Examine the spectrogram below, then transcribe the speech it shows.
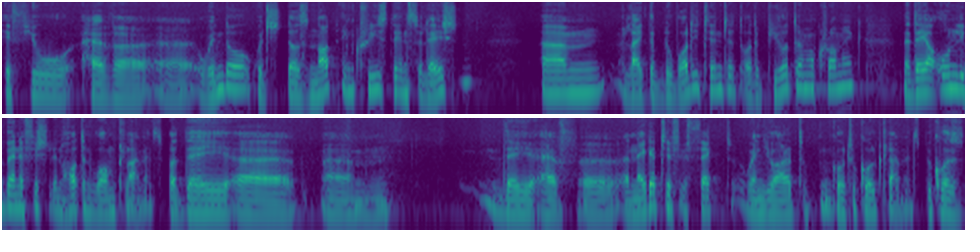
if you have a, a, window which does not increase the insulation, um, like the blue body tinted or the pure thermochromic, that they are only beneficial in hot and warm climates, but they uh, um, they have uh, a negative effect when you are to go to cold climates because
